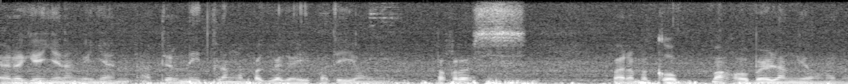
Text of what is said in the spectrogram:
kaya lagyan niya ng ganyan. Alternate lang ang paglagay pati yung pakross para mag cover lang yung ano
